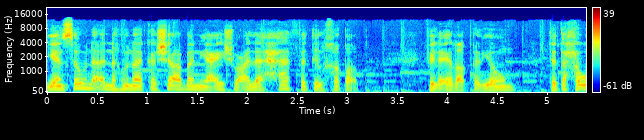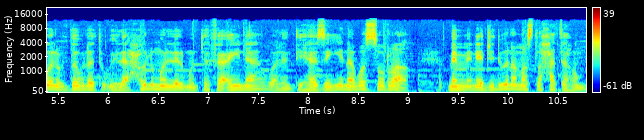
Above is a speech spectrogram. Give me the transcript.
ينسون أن هناك شعبا يعيش على حافة الخطر في العراق اليوم تتحول الدولة إلى حلم للمنتفعين والانتهازيين والسراق ممن يجدون مصلحتهم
